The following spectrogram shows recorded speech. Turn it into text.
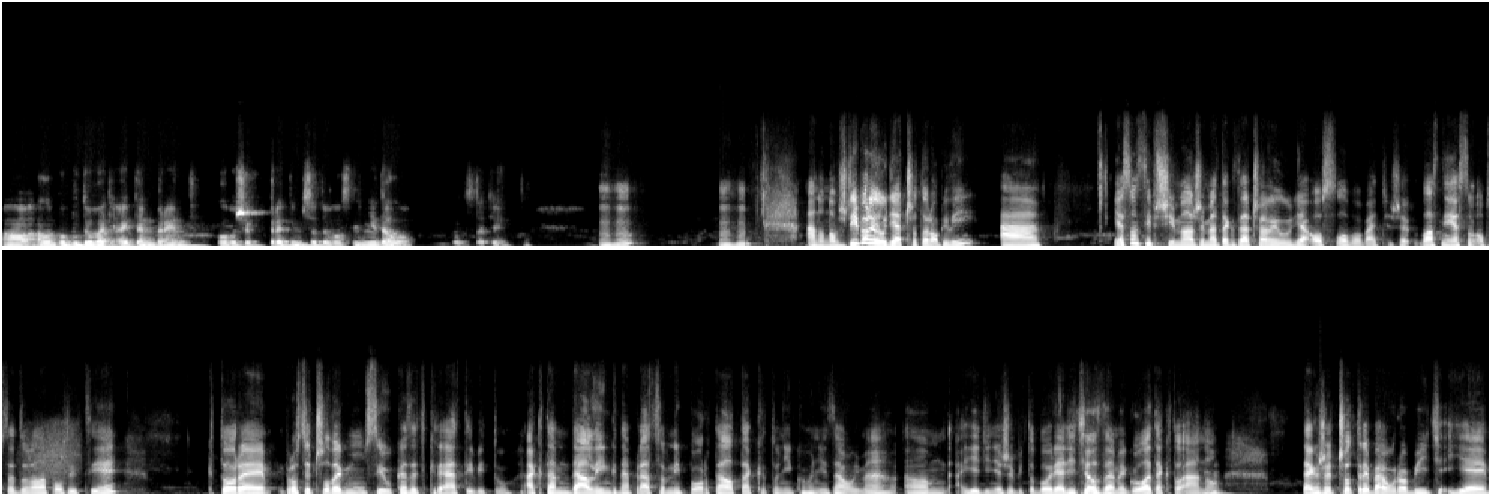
o, alebo budovať aj ten brand, lebo že predtým sa to vlastne nedalo v podstate. Mm-hmm. Mm-hmm. Áno, no vždy boli ľudia, čo to robili a ja som si všimla, že ma tak začali ľudia oslovovať, že vlastne ja som obsadzovala pozície, ktoré proste človek musí ukázať kreativitu. Ak tam dá link na pracovný portál, tak to nikoho nezaujíma. Um, jedine, že by to bol riaditeľ Zemegule, tak to áno. Mm-hmm. Takže čo treba urobiť je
